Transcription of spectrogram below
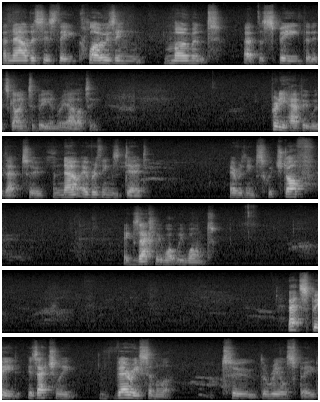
and now this is the closing moment at the speed that it's going to be in reality. Pretty happy with that too. And now everything's dead. Everything's switched off. Exactly what we want. That speed is actually very similar to the real speed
